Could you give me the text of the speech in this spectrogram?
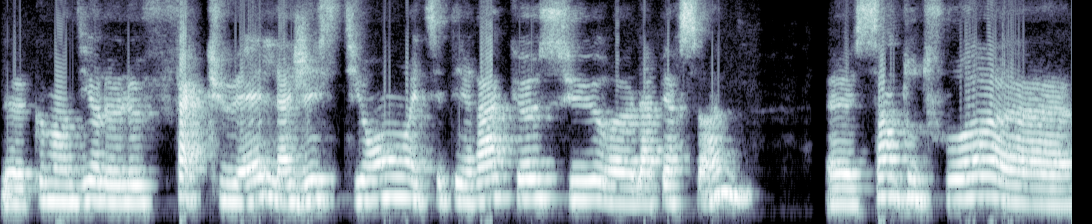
le, comment dire le, le, factuel, la gestion, etc., que sur euh, la personne, euh, sans toutefois. Euh,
